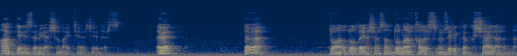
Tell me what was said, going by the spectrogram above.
Akdeniz'de mi yaşamayı tercih edersin? Evet. Değil mi? Doğu Anadolu'da yaşarsan donar kalırsın özellikle kış aylarında.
